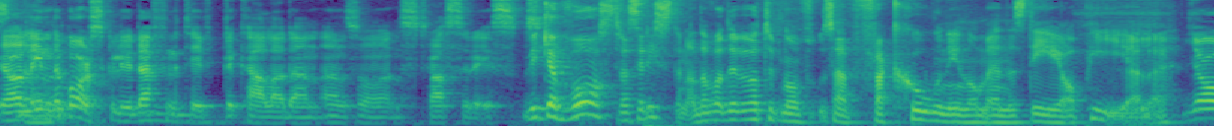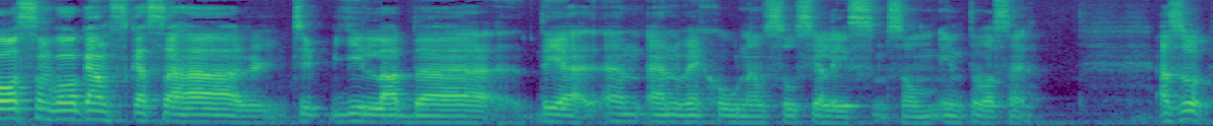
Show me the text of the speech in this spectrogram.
Ja, Lindeborg skulle ju definitivt bli kallad en, en sån strasserist. Vilka var strasseristerna? Det var, det var typ någon så fraktion inom NSDAP eller? Ja, som var ganska så här, typ gillade det, en, en version av socialism som inte var så... Alltså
